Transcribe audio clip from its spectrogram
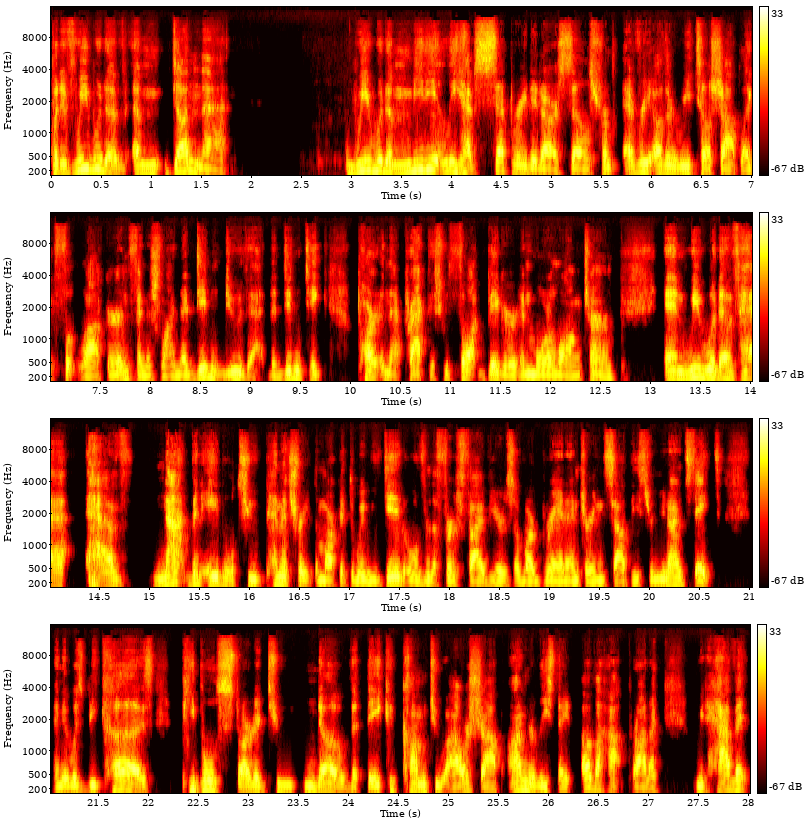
But if we would have um, done that, we would immediately have separated ourselves from every other retail shop like Foot Locker and Finish Line that didn't do that, that didn't take part in that practice, who thought bigger and more long term. And we would have ha- have not been able to penetrate the market the way we did over the first five years of our brand entering the southeastern United States. And it was because people started to know that they could come to our shop on release date of a hot product. We'd have it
